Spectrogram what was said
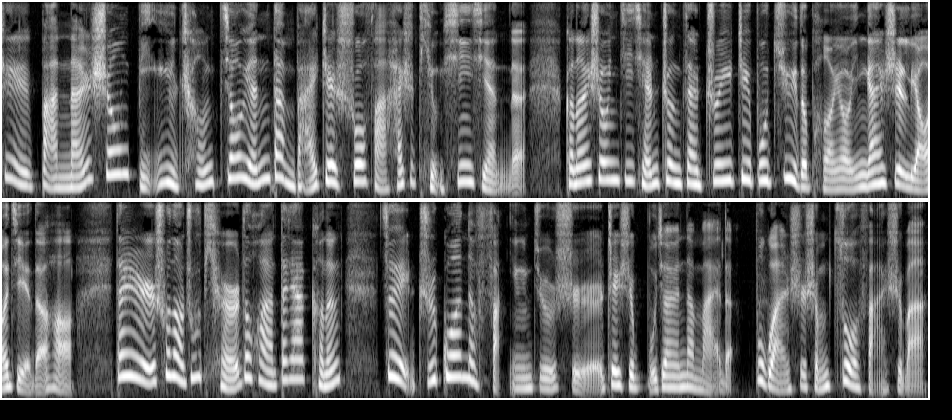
这把男生比喻成胶原蛋白，这说法还是挺新鲜的。可能收音机前正在追这部剧的朋友应该是了解的哈。但是说到猪蹄儿的话，大家可能最直观的反应就是这是补胶原蛋白的，不管是什么做法，是吧？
